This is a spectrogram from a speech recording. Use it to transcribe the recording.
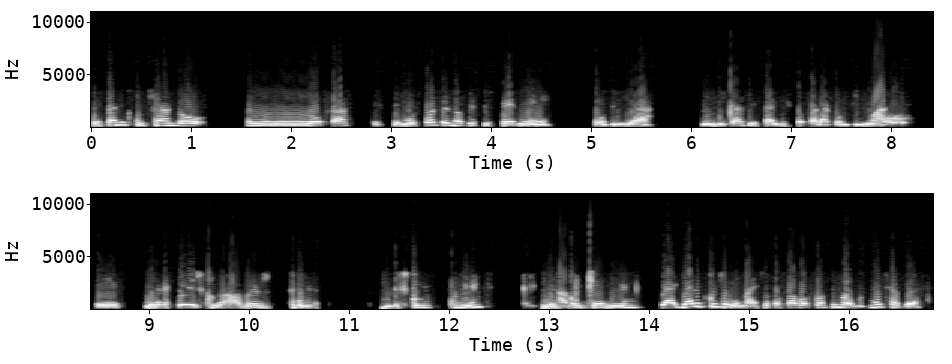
se están escuchando mm, notas este, muy fuertes. No sé si usted me podría indicar si está listo para continuar. Eh, a ver, ¿Me escucha bien? ¿Me escucha bien? Ya, ya le escucho bien, maestro. Por favor, continuemos. Muchas gracias.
